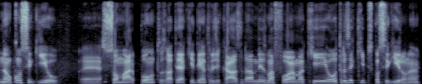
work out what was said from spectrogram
não conseguiu é, somar pontos até aqui dentro de casa da mesma forma que outras equipes conseguiram, né?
